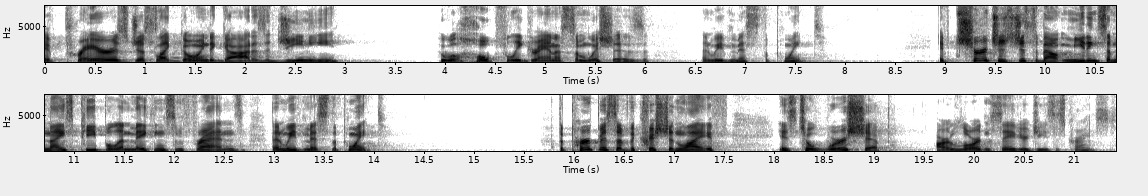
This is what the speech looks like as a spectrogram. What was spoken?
If prayer is just like going to God as a genie who will hopefully grant us some wishes, then we've missed the point. If church is just about meeting some nice people and making some friends, then we've missed the point. The purpose of the Christian life is to worship our Lord and Savior, Jesus Christ.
